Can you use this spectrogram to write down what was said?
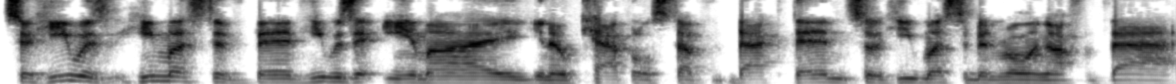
So he was. He must have been. He was at EMI, you know, Capitol stuff back then. So he must have been rolling off of that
